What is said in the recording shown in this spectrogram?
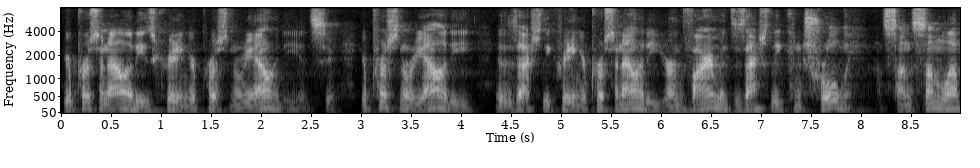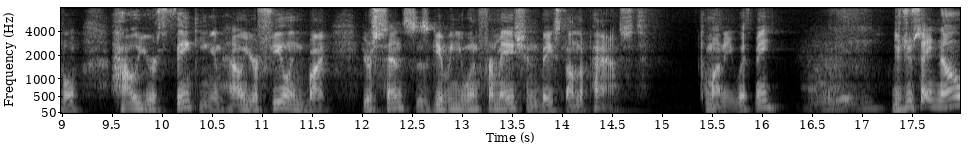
your personality is creating your personal reality. It's your personal reality is actually creating your personality. Your environment is actually controlling on some level how you're thinking and how you're feeling by your senses giving you information based on the past. Come on, are you with me? Did you say no?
